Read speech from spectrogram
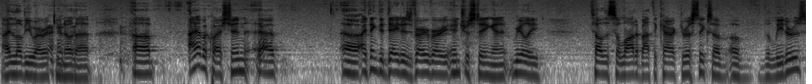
I love you, Eric, you know that. Uh, I have a question. Uh, uh, I think the data is very, very interesting, and it really tells us a lot about the characteristics of, of the leaders.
